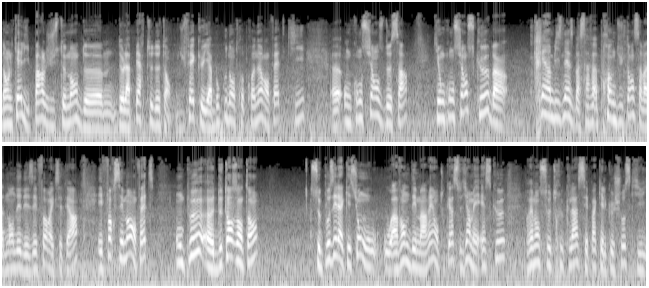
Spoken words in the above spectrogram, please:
dans lequel il parle justement de, la perte de temps, du fait qu'il y a beaucoup d'entrepreneurs en fait qui ont conscience de ça, qui ont conscience que ben, créer un business, bah, ça va prendre du temps, ça va demander des efforts, etc. Et forcément, en fait, on peut de temps en temps se poser la question, ou, avant de démarrer en tout cas, se dire mais est-ce que vraiment ce truc-là, c'est pas quelque chose qui,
